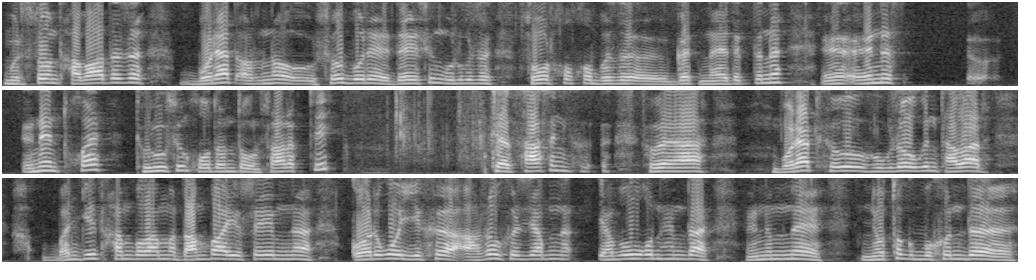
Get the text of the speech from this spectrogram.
мырсон хабадызы бурят орно ушо буре дэшин ургузы сор хохо бызы гэт найдыктыны эне энен тухай түрүүсүн ходондо унсарыкты че сасын хва бурят ху хугжогын тавар бандит хамбулама дамба юсеемна горго ихы азыл хыржамны ябулгун хемда энемне нёток бухынды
